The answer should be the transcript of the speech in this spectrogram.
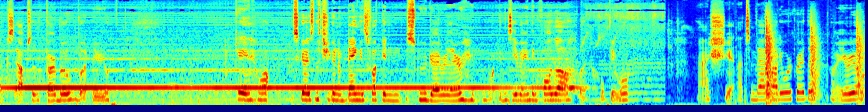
looks absolute garbo, but there you go. Okay, well. This guy's literally gonna bang his fucking screwdriver there and fucking see if anything falls off, but hope they won't. Ah shit, that's some bad body work right there. Oh, here we go.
